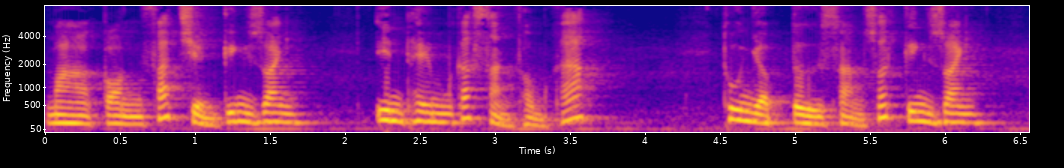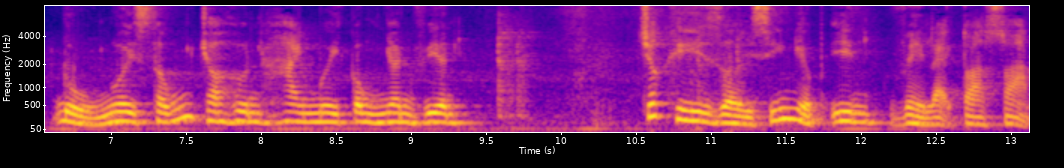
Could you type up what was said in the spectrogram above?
mà còn phát triển kinh doanh, in thêm các sản phẩm khác. Thu nhập từ sản xuất kinh doanh đủ nuôi sống cho hơn 20 công nhân viên. Trước khi rời xí nghiệp in về lại tòa soạn,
